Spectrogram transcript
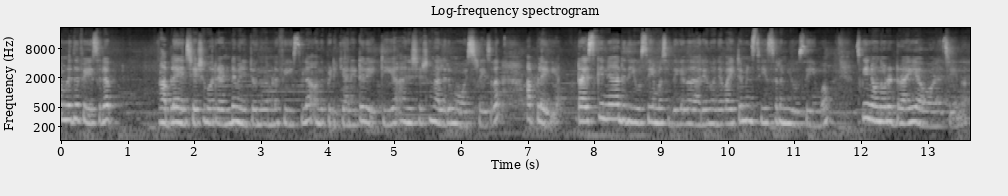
നമ്മളിത് ഫേസിൽ അപ്ലൈ ചെയ്തതിന് ശേഷം ഒരു രണ്ട് മിനിറ്റ് ഒന്ന് നമ്മുടെ ഫേസിൽ ഒന്ന് പിടിക്കാനായിട്ട് വെയിറ്റ് ചെയ്യുക. അതിനുശേഷം നല്ലൊരു മോയ്സ്ചറൈസർ അപ്ലൈ ചെയ്യുക. ഡ്രൈ സ്കിന്നുകാർ ഇത് യൂസ് ചെയ്യുമ്പോൾ ശ്രദ്ധിക്കേണ്ട കാര്യം എന്ന് പറഞ്ഞാൽ വൈറ്റമിൻ സി സിറം യൂസ് ചെയ്യുമ്പോൾ സ്കിൻ ഒന്നുകൂടി ഡ്രൈ ആവുകയാണ് ചെയ്യുന്നത്.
